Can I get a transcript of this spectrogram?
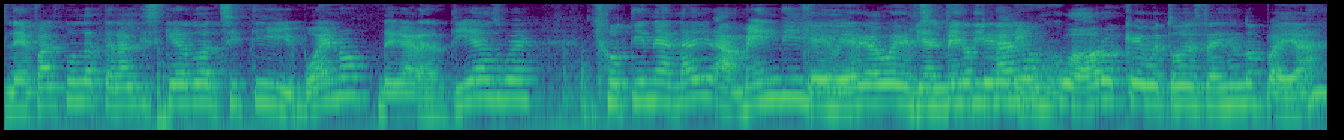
Le falta un lateral izquierdo al City bueno, de garantías, güey. No tiene a nadie, a Mendy. Qué y- verga, güey. El Y el City no Mendy tiene malo. ningún jugador o qué, güey. Todos están yendo para allá.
